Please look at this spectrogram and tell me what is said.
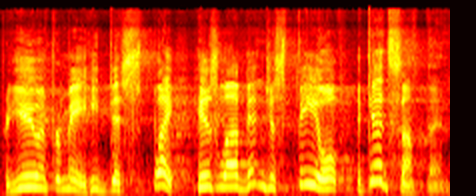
for you and for me. He displayed his love didn't just feel, it did something.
